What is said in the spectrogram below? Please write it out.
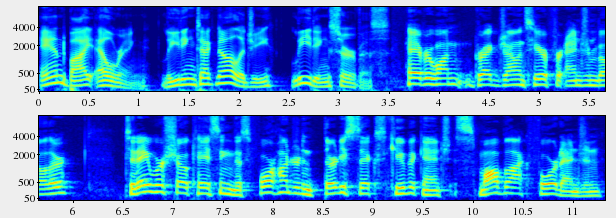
And by Elring, leading technology, leading service. Hey everyone, Greg Jones here for Engine Builder. Today we're showcasing this 436 cubic inch small block Ford engine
